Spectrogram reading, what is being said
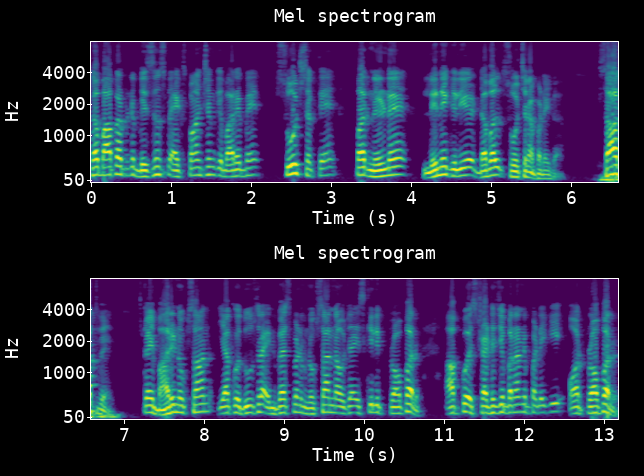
तब आप अपने बिज़नेस में एक्सपांशन के बारे में सोच सकते हैं पर निर्णय लेने के लिए डबल सोचना पड़ेगा। साथ में, कहीं भारी नुकसान या कोई दूसरा इन्वेस्टमेंट में नुकसान ना हो जाए, इसके लिए प्रॉपर आपको स्ट्रेटेजी बनानी पड़ेगी और प्रॉपर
